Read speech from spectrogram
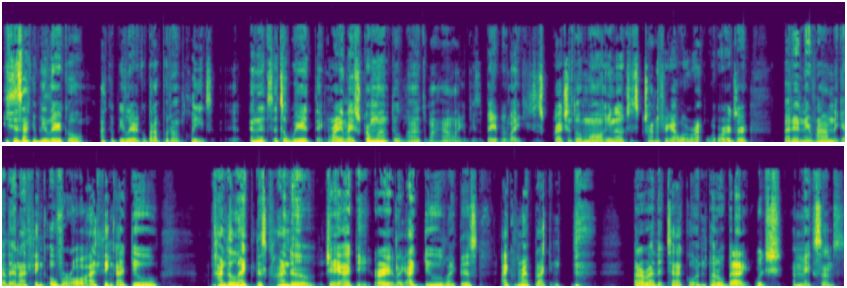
he says I could be lyrical. I could be lyrical, but I put on cleats, and it's it's a weird thing, right? Like scrumbling through lines with my hand like a piece of paper, like just scratching through them all, you know, just trying to figure out what what words are better and they rhyme together. And I think overall, I think I do kind of like this kind of JID, right? Like I do like this. I can rap, but I can, but I rather tackle and pedal back, which makes sense.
